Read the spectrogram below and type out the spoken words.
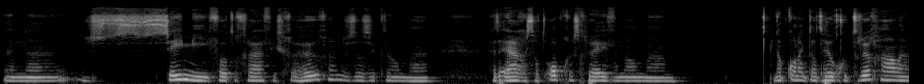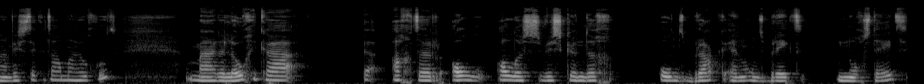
Een uh, semi-fotografisch geheugen. Dus als ik dan uh, het ergens had opgeschreven, dan, dan kon ik dat heel goed terughalen en dan wist ik het allemaal heel goed. Maar de logica achter al alles wiskundig ontbrak en ontbreekt nog steeds.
